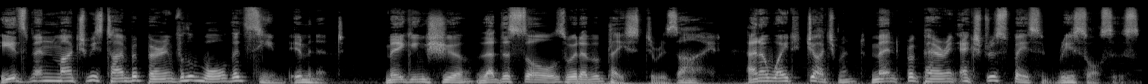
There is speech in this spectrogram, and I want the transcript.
He had spent much of his time preparing for the war that seemed imminent, making sure that the souls would have a place to reside, and await judgment meant preparing extra space and resources.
